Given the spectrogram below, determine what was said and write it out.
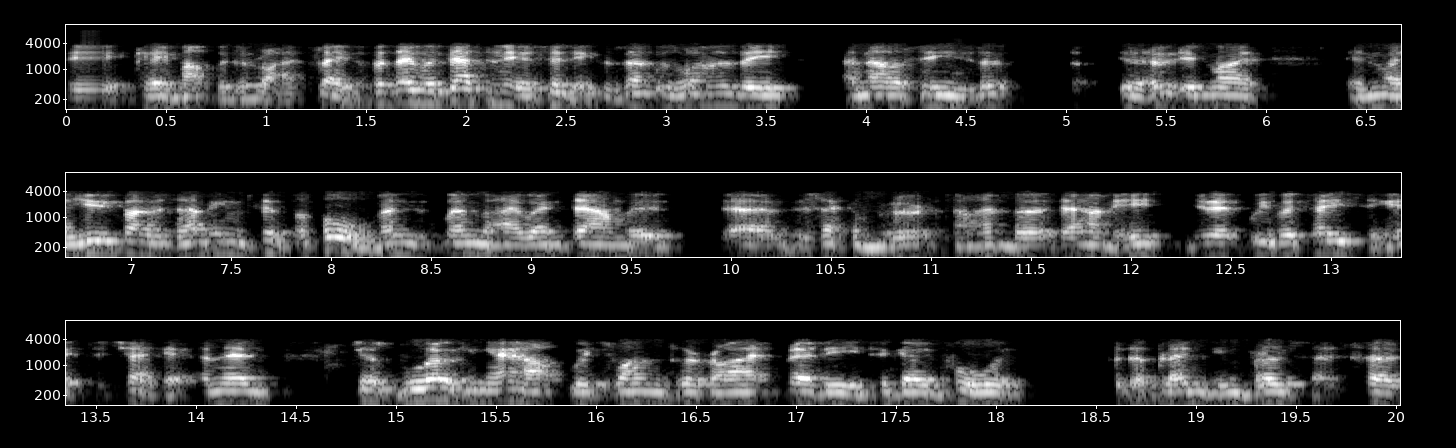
it came up with the right flavour, but they were definitely acidic because that was one of the analyses that you know in my in my youth I was having to perform. And when I went down with uh, the second brewer at the time, Bert Downey, you know, we were tasting it to check it, and then just working out which ones were right, ready to go forward for the blending process. So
